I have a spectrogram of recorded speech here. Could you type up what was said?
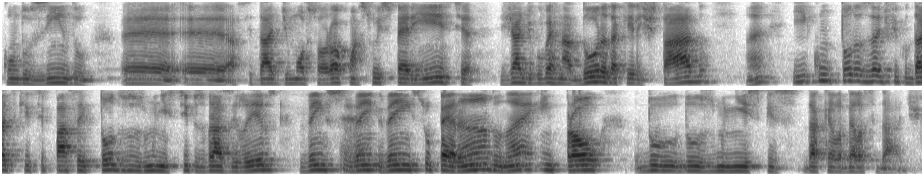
conduzindo é, é, a cidade de Mossoró com a sua experiência já de governadora daquele estado, né? e com todas as dificuldades que se passa em todos os municípios brasileiros, vem, é. vem, vem superando né? em prol do, dos munícipes daquela bela cidade.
